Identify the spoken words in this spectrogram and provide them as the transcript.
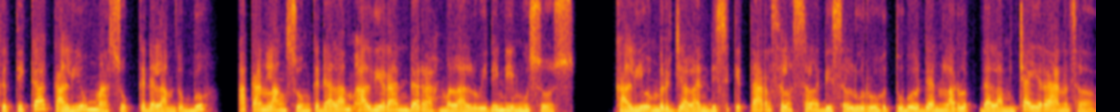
Ketika kalium masuk ke dalam tubuh, akan langsung ke dalam aliran darah melalui dinding usus. Kalium berjalan di sekitar sel-sel di seluruh tubuh dan larut dalam cairan sel.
